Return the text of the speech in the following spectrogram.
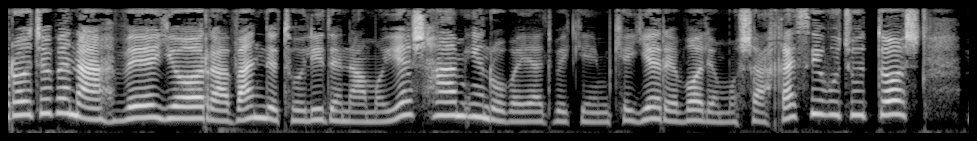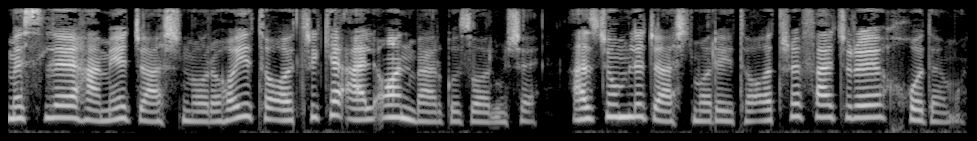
راجع به نحوه یا روند تولید نمایش هم این رو باید بگیم که یه روال مشخصی وجود داشت مثل همه جشنواره های تئاتری که الان برگزار میشه از جمله جشنواره تئاتر فجر خودمون.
